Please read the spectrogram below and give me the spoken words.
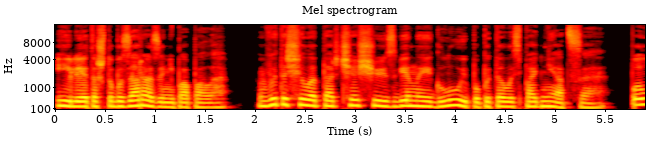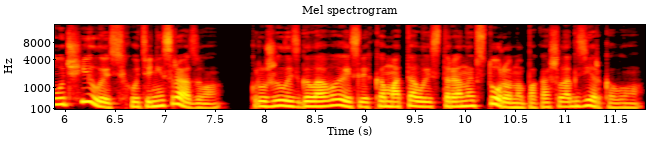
Или это чтобы зараза не попала? Вытащила торчащую из вены иглу и попыталась подняться. Получилось, хоть и не сразу. Кружилась голова и слегка мотала из стороны в сторону, пока шла к зеркалу.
